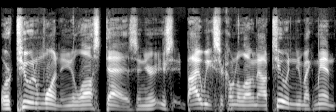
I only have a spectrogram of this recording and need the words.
or 2 and 1 and you lost Dez and your your bye weeks are coming along now too and you're like man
